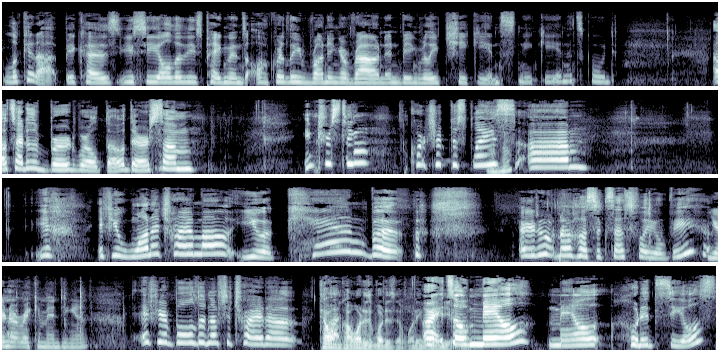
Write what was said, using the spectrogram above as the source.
look it up because you see all of these penguins awkwardly running around and being really cheeky and sneaky, and it's good. Outside of the bird world, though, there are some interesting courtship displays. Um, yeah, if you want to try them out, you can, but I don't know how successful you'll be. You're not recommending it. If you're bold enough to try it out, come on, come on. What is it? What is it? What do you, all what right, you- so what- male male hooded seals.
